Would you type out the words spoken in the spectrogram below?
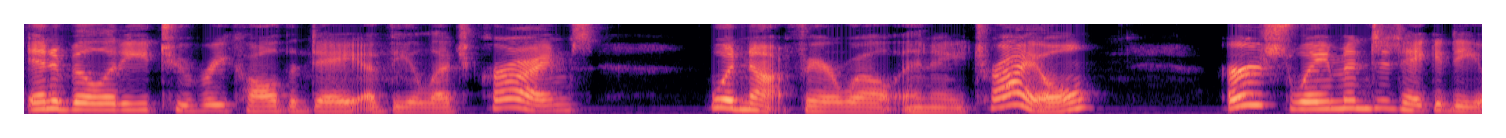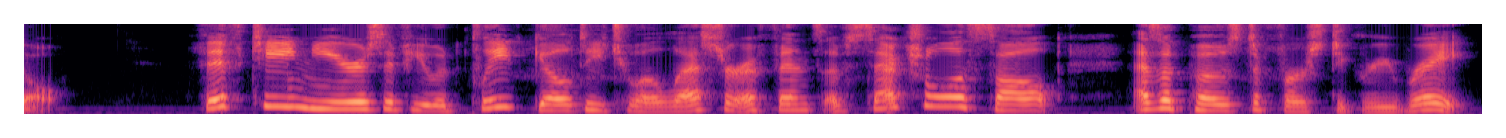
inability to recall the day of the alleged crimes, would not fare well in a trial, urged Wayman to take a deal. 15 years if he would plead guilty to a lesser offense of sexual assault as opposed to first degree rape.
